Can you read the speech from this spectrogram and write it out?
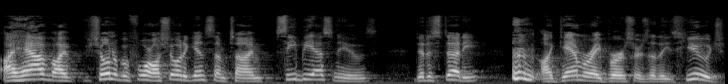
I have, I've shown it before, I'll show it again sometime. CBS News did a study on gamma ray bursters of these huge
